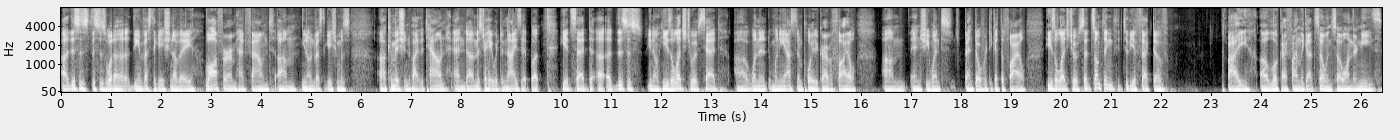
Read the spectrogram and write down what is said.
Uh, this is this is what a the investigation of a law firm had found. Um, you know, investigation was uh, commissioned by the town, and uh, Mr. Hayward denies it. But he had said uh, uh, this is you know he is alleged to have said uh, when when he asked an employee to grab a file. Um, and she went bent over to get the file. He's alleged to have said something to the effect of, "I uh, look, I finally got so and so on their knees."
